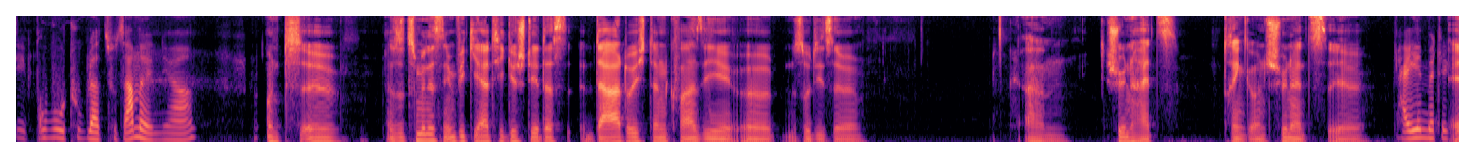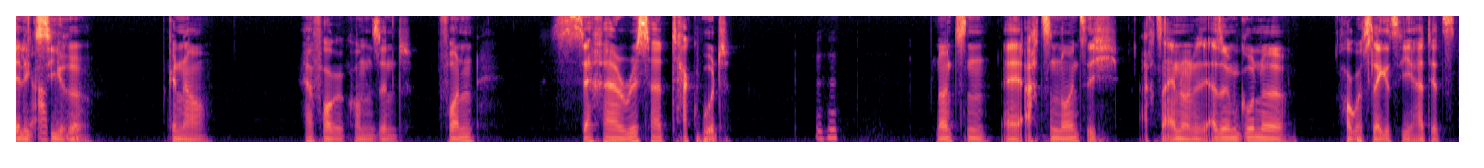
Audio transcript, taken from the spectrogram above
Die Bubu-Tubler zu sammeln, ja. Und äh, also zumindest im Wiki-Artikel steht, dass dadurch dann quasi äh, so diese ähm, Schönheitstränke und Schönheitselixiere, Asthma. genau, hervorgekommen sind. Von Secharissa Tuckwood. Mhm. 19, äh, 1890, 1891. Also im Grunde Hogwarts Legacy hat jetzt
